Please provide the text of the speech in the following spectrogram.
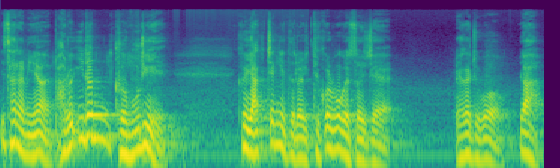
이 사람이야 바로 이런 거물이 그 약쟁이들을 뒷골목에서 이제 해가지고 야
